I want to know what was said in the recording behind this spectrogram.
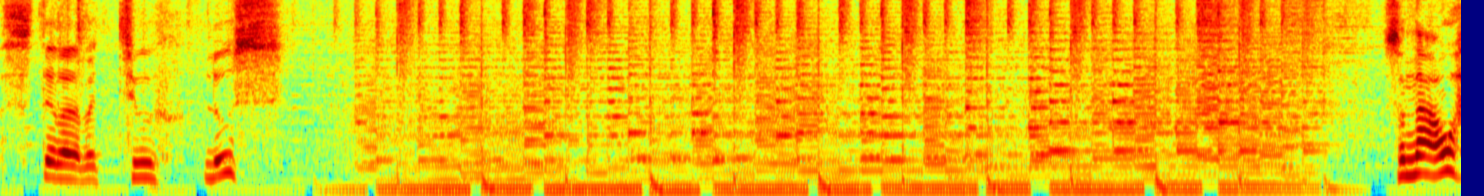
Still a little bit too loose. So now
